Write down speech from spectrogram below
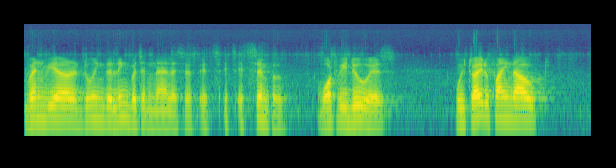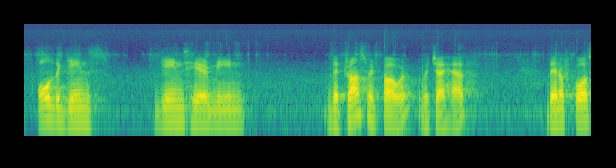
when we are doing the link budget analysis, it's, it's, it's simple. What we do is we try to find out all the gains, gains here mean the transmit power which I have, then of course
